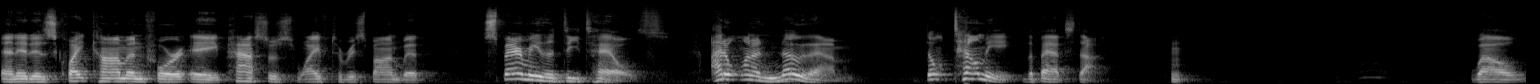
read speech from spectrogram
And it is quite common for a pastor's wife to respond with, Spare me the details. I don't want to know them. Don't tell me the bad stuff. Hmm. while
